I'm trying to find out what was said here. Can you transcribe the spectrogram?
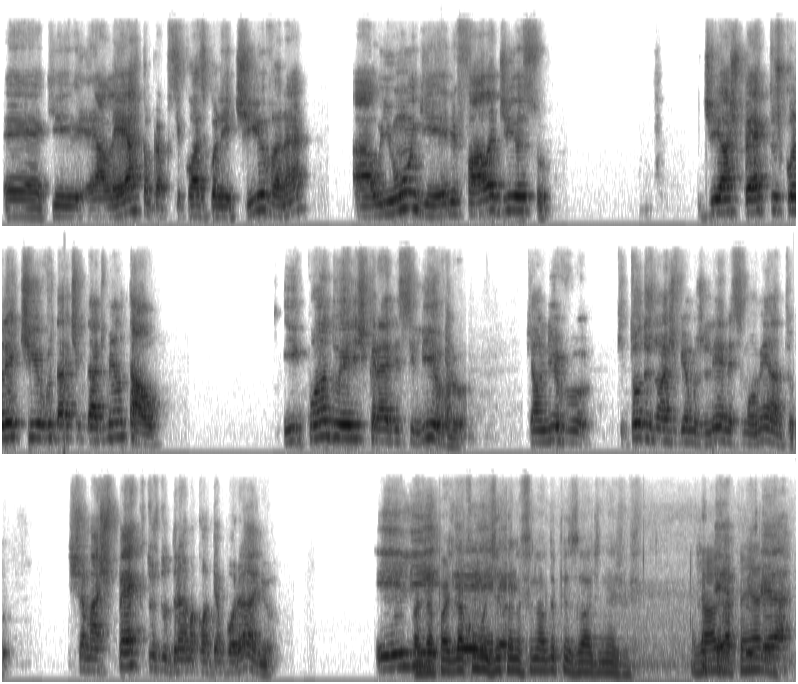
é, que alertam para a psicose coletiva. Né? Ah, o Jung ele fala disso, de aspectos coletivos da atividade mental. E quando ele escreve esse livro, que é um livro que todos nós devíamos ler nesse momento, chama Aspectos do Drama Contemporâneo, ele. Mas já pode dar como é... dica no final do episódio, né, Ju? Já, já é, tem. É,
